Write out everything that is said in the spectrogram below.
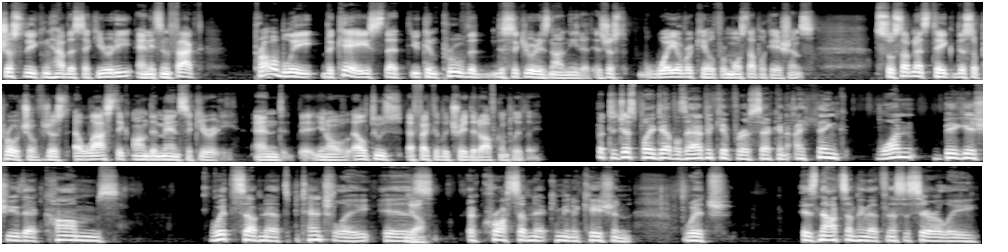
just so you can have the security. And it's in fact probably the case that you can prove that the security is not needed. It's just way overkill for most applications. So subnets take this approach of just elastic on-demand security, and you know L2s effectively trade it off completely. But to just play devil's advocate for a second, I think one big issue that comes with subnets potentially is yeah. a cross subnet communication, which is not something that's necessarily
